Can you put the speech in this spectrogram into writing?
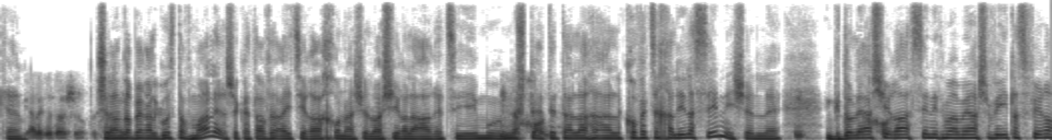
כן. הגל הגדול של אוקוסאי. שלא נדבר על גוסטב מאלר, שכתב היצירה האחרונה שלו, השיר על הארץ, היא נכון. מושתתת על, על קובץ החליל הסיני של גדולי נכון. השירה הסינית מהמאה השביעית לספירה.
